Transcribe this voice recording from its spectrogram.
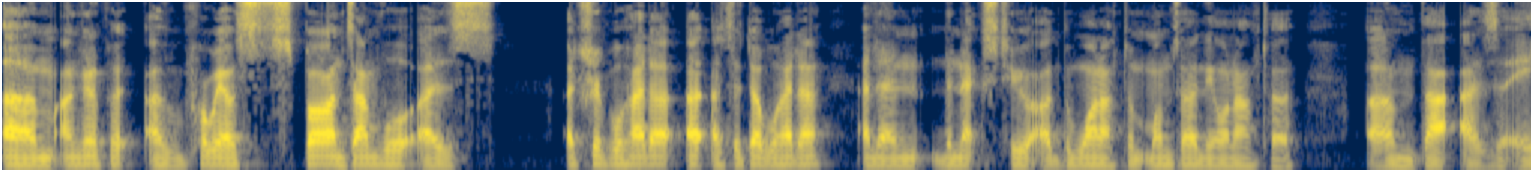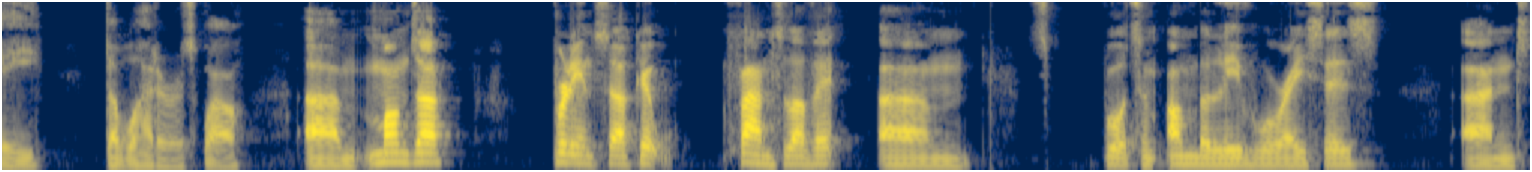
um, I'm gonna put I would probably have Spa and Zandvoort as a triple header, uh, as a double header, and then the next two are the one after Monza and the one after um, that as a double header as well. Um, Monza, brilliant circuit, fans love it. Um, brought some unbelievable races, and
